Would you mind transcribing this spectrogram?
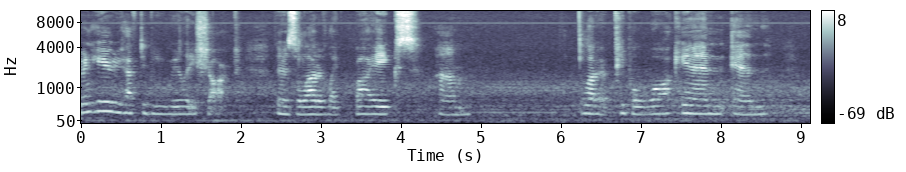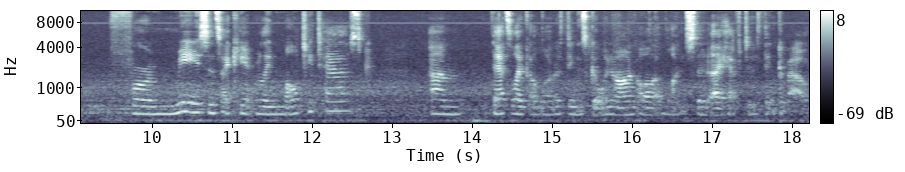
in here, you have to be really sharp. There's a lot of like bikes, um, a lot of people walking, and for me, since I can't really multitask, um, that's like a lot of things going on all at once that I have to think about.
